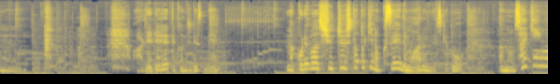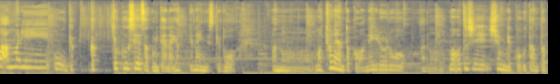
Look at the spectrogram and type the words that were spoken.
うん。あれれって感じですね。まあこれは集中した時の癖でもあるんですけどあの最近はあんまりこう楽曲制作みたいなやってないんですけどあの、まあ、去年とかはねいろいろあの、まあ、私趣味でこう歌歌っ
